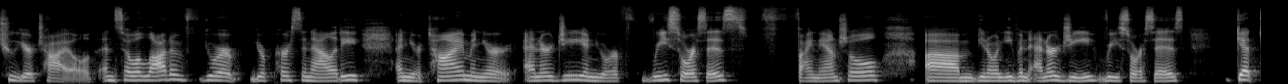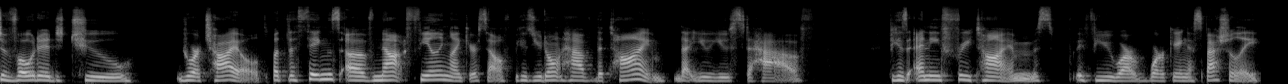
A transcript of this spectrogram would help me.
to your child and so a lot of your your personality and your time and your energy and your resources financial um, you know and even energy resources get devoted to your child but the things of not feeling like yourself because you don't have the time that you used to have because any free time if you are working especially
